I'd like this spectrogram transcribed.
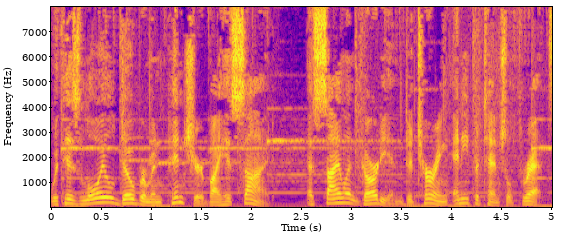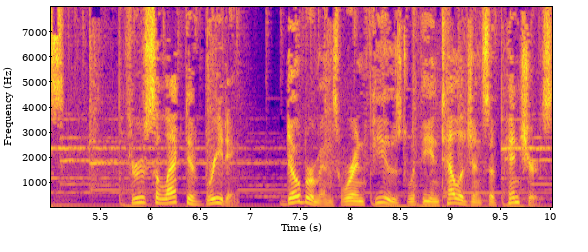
with his loyal Doberman Pinscher by his side, a silent guardian deterring any potential threats. Through selective breeding, Dobermans were infused with the intelligence of Pinschers,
